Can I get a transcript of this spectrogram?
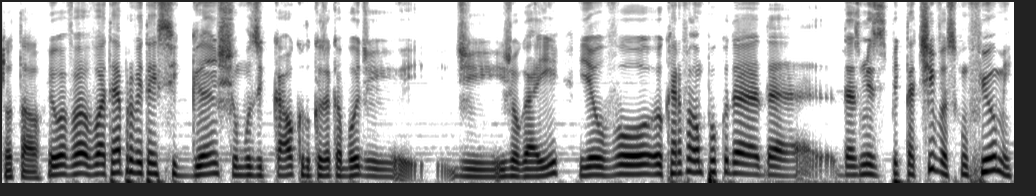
total. Eu vou, vou até aproveitar esse gancho musical que o Lucas acabou de, de jogar aí. E eu vou. Eu quero falar um pouco da, da- das minhas expectativas com o filme.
